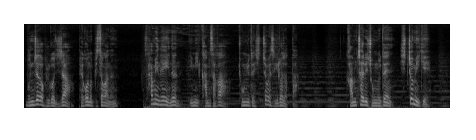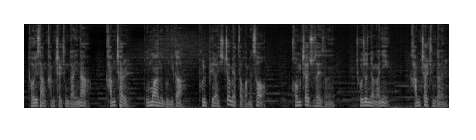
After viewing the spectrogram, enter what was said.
문제가 불거지자 백원우 비서관은 3인 회의는 이미 감사가 종료된 시점에서 이뤄졌다. 감찰이 종료된 시점이기에 더 이상 감찰 중단이나 감찰을 무마하는 논의가 불필요한 시점이었다고 하면서 검찰 조사에서는 조 전 장관이 감찰 중단을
